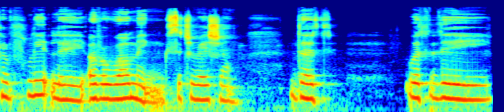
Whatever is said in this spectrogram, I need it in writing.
completely overwhelming situation that with the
